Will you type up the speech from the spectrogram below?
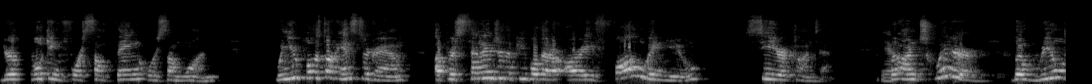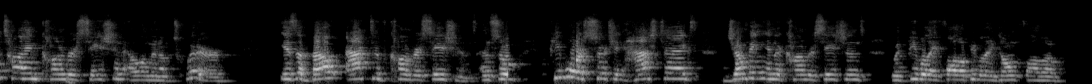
You're looking for something or someone. When you post on Instagram, a percentage of the people that are already following you see your content. Yeah. But on Twitter, the real time conversation element of Twitter is about active conversations. And so people are searching hashtags, jumping into conversations with people they follow, people they don't follow.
